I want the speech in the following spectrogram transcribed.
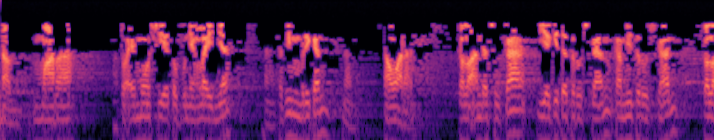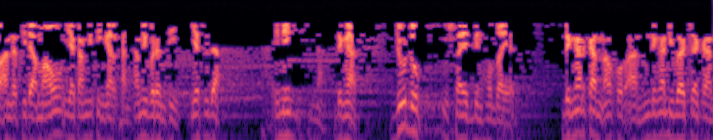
nah, marah atau emosi ataupun yang lainnya. Nah, tapi memberikan nah, tawaran. Kalau Anda suka, ya kita teruskan, kami teruskan. Kalau Anda tidak mau, ya kami tinggalkan, kami berhenti. Ya sudah. Nah, ini nah, dengar. Duduk Usaid bin Hudayr dengarkan Al-Quran, mendengar dibacakan,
